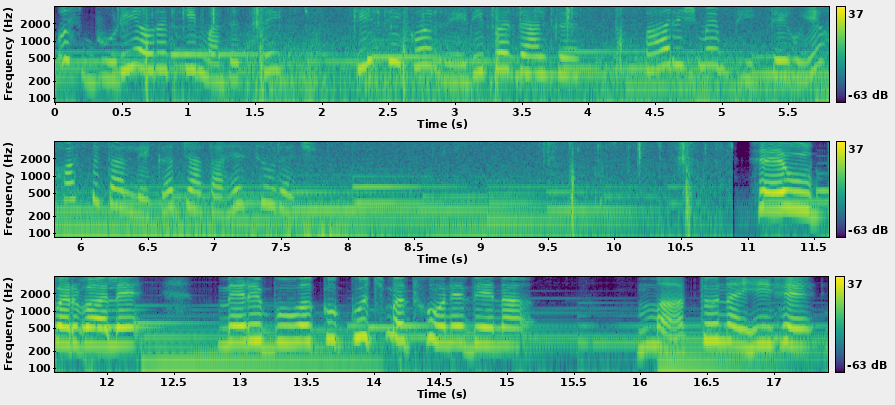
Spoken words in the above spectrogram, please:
उस बूढ़ी औरत की मदद से कीर्ति को रेडी पर डालकर बारिश में भीगते हुए हॉस्पिटल लेकर जाता है सूरज। हे ऊपर वाले मेरे बुआ को कुछ मत होने देना। माँ तो नहीं है।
